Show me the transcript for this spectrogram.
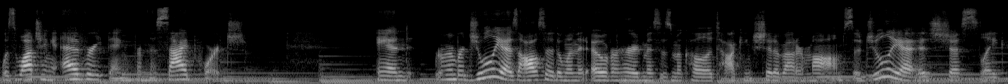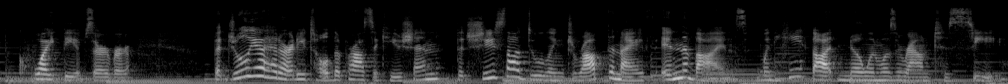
was watching everything from the side porch. And remember, Julia is also the one that overheard Mrs. McCullough talking shit about her mom. So Julia is just like quite the observer. But Julia had already told the prosecution that she saw Dooling drop the knife in the vines when he thought no one was around to see.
